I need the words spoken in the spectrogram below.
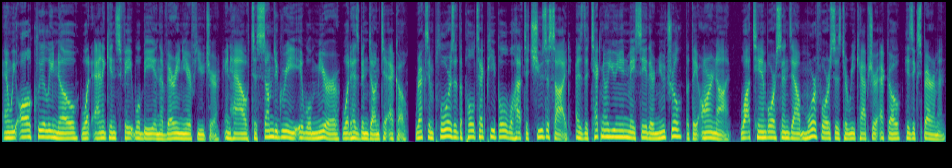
and we all clearly know what Anakin's fate will be in the very near future, and how, to some degree, it will mirror what has been done to Echo. Rex implores that the Poletec people will have to choose a side, as the Techno Union may say they're neutral, but they are not. Wat Tambor sends out more forces to recapture Echo, his experiment.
